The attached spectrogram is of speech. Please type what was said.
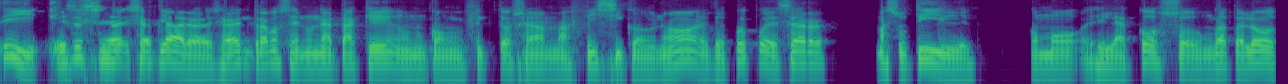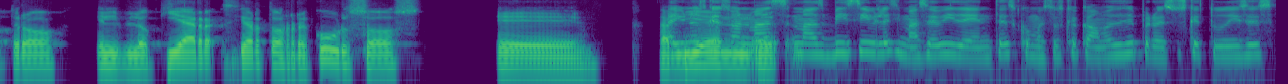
Sí, eso es ya, ya claro, ya entramos en un ataque, en un conflicto ya más físico, ¿no? Después puede ser más sutil, como el acoso de un gato al otro, el bloquear ciertos recursos. eh, Hay unos que también, son eh, más, más visibles y más evidentes, como estos que acabamos de decir, pero esos que tú dices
